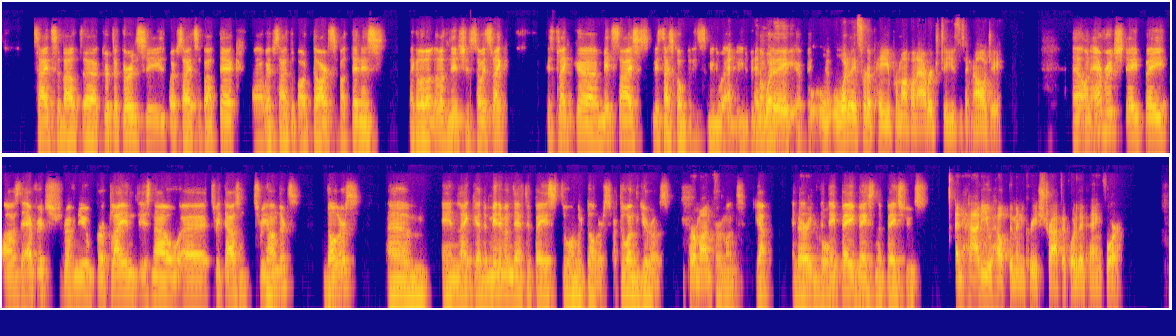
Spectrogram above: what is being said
sites about uh, cryptocurrency, websites about tech, uh, websites about darts, about tennis, like a lot, a lot of niches. So it's like it's like uh, mid-size mid-size companies. I mean, we, we and what do they like big, what do they sort of pay you per month on average to use the technology? Uh, on average, they pay us the average revenue per client is now uh, three thousand three hundred dollars, um, and like uh, the minimum they have to pay is two hundred dollars or two hundred euros per month. Per month, yeah. And Very they, cool. They pay based on the page views. And how do you help them increase traffic? What are they paying for?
